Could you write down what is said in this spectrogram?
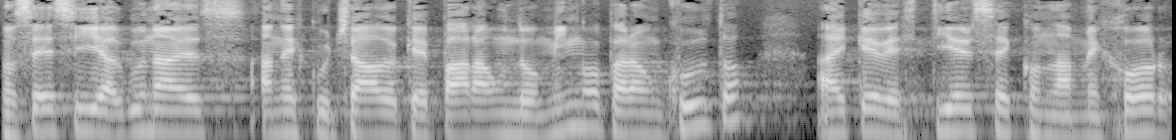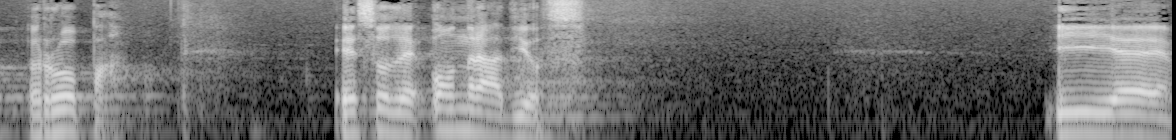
No sé si alguna vez han escuchado que para un domingo, para un culto, hay que vestirse con la mejor ropa. Eso le honra a Dios. Y eh,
